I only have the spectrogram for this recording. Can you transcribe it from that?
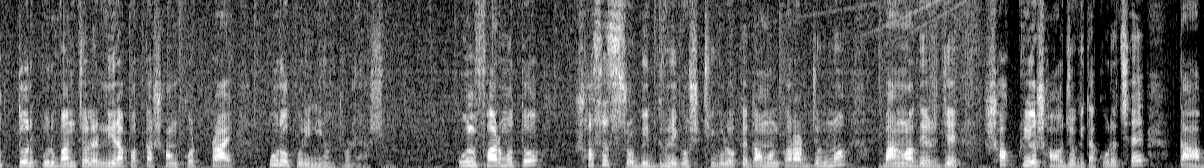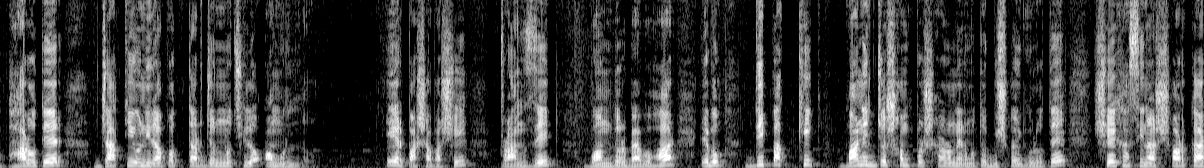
উত্তর পূর্বাঞ্চলের নিরাপত্তা সংকট প্রায় পুরোপুরি নিয়ন্ত্রণে আসে। উলফার মতো সশস্ত্র বিদ্রোহী গোষ্ঠীগুলোকে দমন করার জন্য বাংলাদেশ যে সক্রিয় সহযোগিতা করেছে, তা ভারতের জাতীয় নিরাপত্তার জন্য ছিল অমূল্য। এর পাশাপাশি ট্রানজিট, বন্দর ব্যবহার এবং দ্বিপাক্ষিক বাণিজ্য সম্প্রসারণের মতো বিষয়গুলোতে শেখ হাসিনার সরকার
